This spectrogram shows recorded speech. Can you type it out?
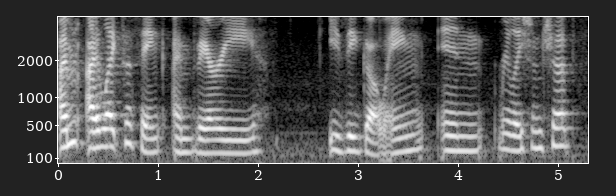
i'm i like to think i'm very easygoing in relationships.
